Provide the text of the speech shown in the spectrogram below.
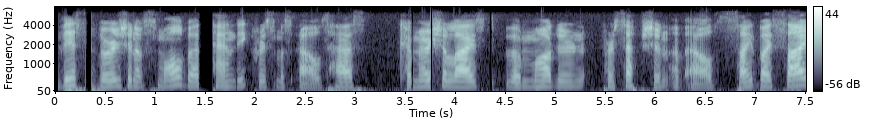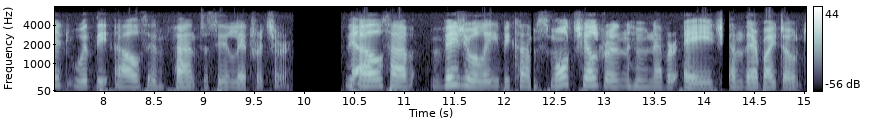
This version of small but handy Christmas elves has commercialized the modern perception of elves side by side with the elves in fantasy literature. The elves have visually become small children who never age and thereby don't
